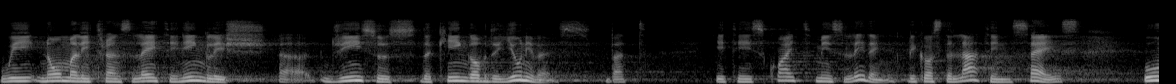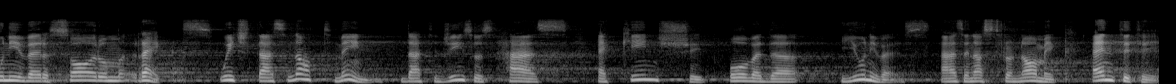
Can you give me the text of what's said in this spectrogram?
We normally translate in English uh, Jesus, the King of the universe, but it is quite misleading because the Latin says universorum rex, which does not mean that Jesus has a kingship over the universe as an astronomic entity.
